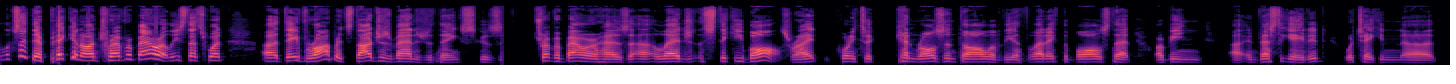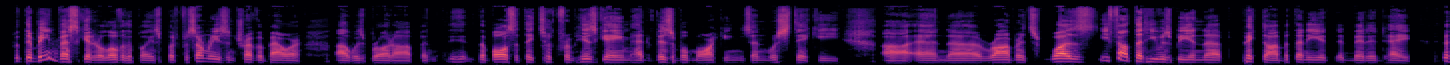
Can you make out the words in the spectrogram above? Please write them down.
looks like they're picking on Trevor Bauer. At least that's what uh, Dave Roberts, Dodgers manager, thinks, because Trevor Bauer has uh, alleged sticky balls, right? According to Ken Rosenthal of The Athletic, the balls that are being uh, investigated were taken uh, but they're being investigated all over the place. But for some reason, Trevor Bauer uh, was brought up, and the balls that they took from his game had visible markings and were sticky. Uh, and uh, Roberts was he felt that he was being uh, picked on, but then he admitted, "Hey."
